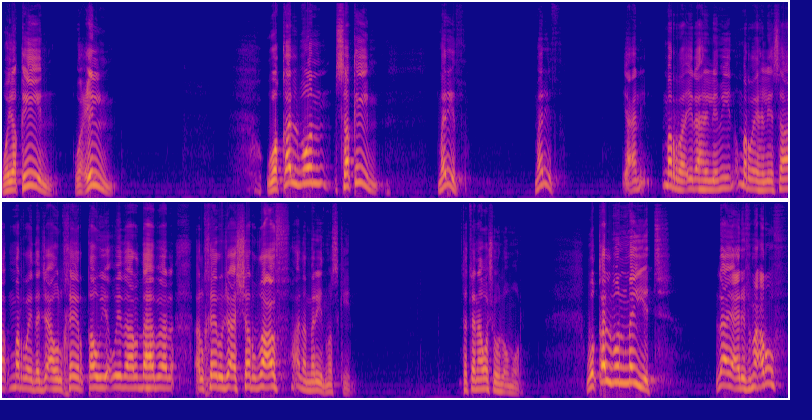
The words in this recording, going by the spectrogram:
ويقين وعلم. وقلب سقيم. مريض. مريض. يعني مر إلى أهل اليمين ومر إلى اليسار مر إذا جاءه الخير قوي وإذا ذهب الخير وجاء الشر ضعف. هذا مريض مسكين. تتناوشه الأمور. وقلب ميت. لا يعرف معروف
